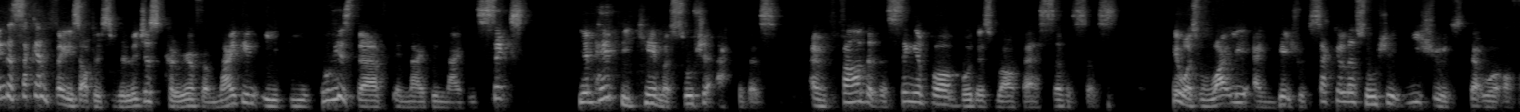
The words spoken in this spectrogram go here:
In the second phase of his religious career from 1980 to his death in 1996, Yen Pei became a social activist and founded the Singapore Buddhist Welfare Services. He was widely engaged with secular social issues that were of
